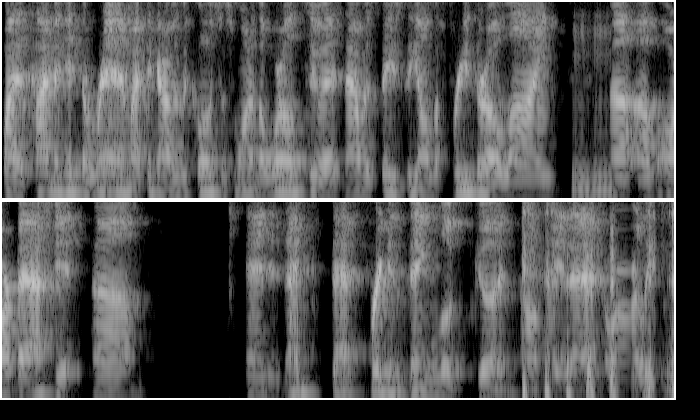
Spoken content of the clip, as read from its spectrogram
by the time it hit the rim, I think I was the closest one in the world to it. And I was basically on the free throw line mm-hmm. uh, of our basket. Um, and that that freaking thing looked good. I'll tell you that, or at least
